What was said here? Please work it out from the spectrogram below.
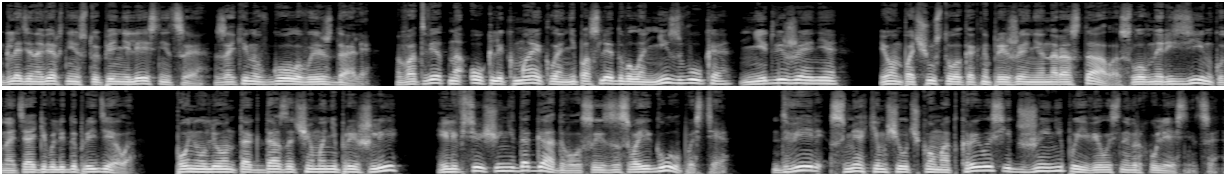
глядя на верхние ступени лестницы, закинув головы и ждали. В ответ на оклик Майкла не последовало ни звука, ни движения, и он почувствовал, как напряжение нарастало, словно резинку натягивали до предела. Понял ли он тогда, зачем они пришли? Или все еще не догадывался из-за своей глупости? Дверь с мягким щелчком открылась, и Джинни появилась наверху лестницы.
